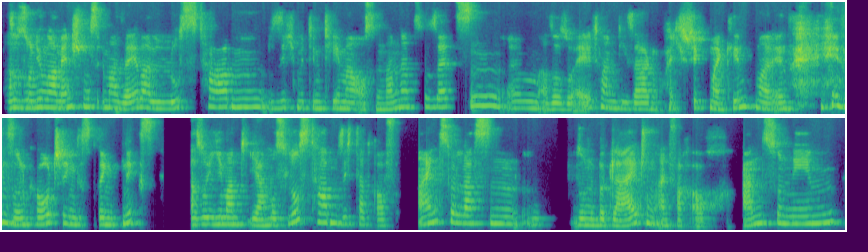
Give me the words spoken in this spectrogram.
Also so ein junger Mensch muss immer selber Lust haben, sich mit dem Thema auseinanderzusetzen. Ähm, also so Eltern, die sagen, ich schicke mein Kind mal in, in so ein Coaching, das bringt nichts. Also jemand, ja, muss Lust haben, sich darauf einzulassen, so eine Begleitung einfach auch anzunehmen.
